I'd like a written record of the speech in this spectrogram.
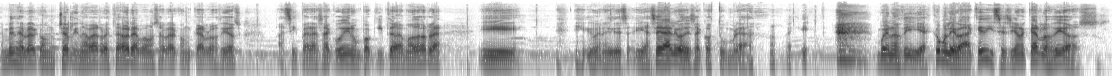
En vez de hablar con Charlie Navarro a esta hora, vamos a hablar con Carlos Dios, así para sacudir un poquito la modorra y, bueno, y, hacer algo desacostumbrado. Buenos días, ¿cómo le va? ¿Qué dice, señor Carlos Dios?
